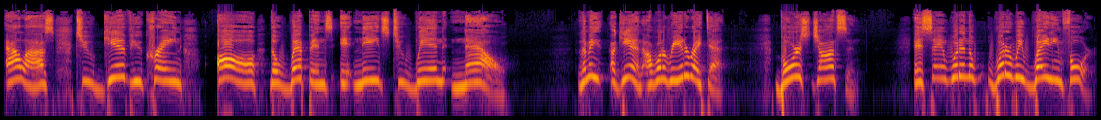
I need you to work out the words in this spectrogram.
allies to give Ukraine all the weapons it needs to win now. Let me, again, I want to reiterate that. Boris Johnson is saying, what in the, what are we waiting for?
